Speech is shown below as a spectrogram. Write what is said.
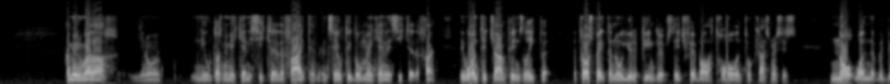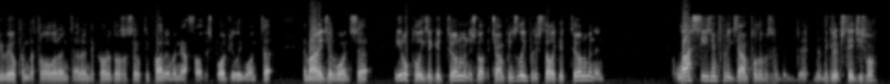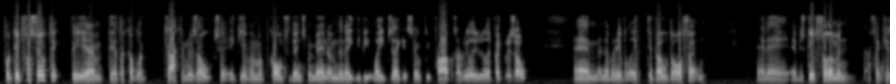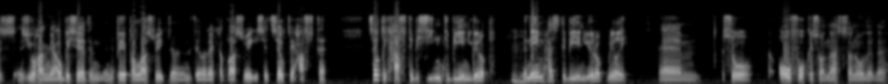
I mean, whether you know Neil doesn't make any secret of the fact, and, and Celtic don't make any secret of the fact they wanted Champions League, but the prospect of no European group stage football at all until Christmas is not one that would be welcomed at all around around the corridors of Celtic Park. I thought the squad really want it, the manager wants it. The Europa League's a good tournament. It's not the Champions League, but it's still a good tournament. And last season, for example, there was the, the group stages were, were good for Celtic. They um, they had a couple of cracking results. It, it gave them confidence, momentum. The night they beat Leipzig at Celtic Park was a really, really big result, um, and they were able to, to build off it. And, and uh, it was good for them. And I think, as, as Johan Mjällby said in, in the paper last week, in the Daily Record last week, he said Celtic have to Celtic have to be seen to be in Europe. Mm-hmm. The name has to be in Europe, really. Um, so all focus on this. I know that the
